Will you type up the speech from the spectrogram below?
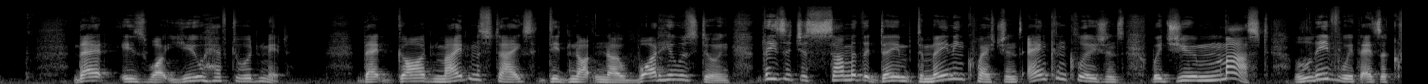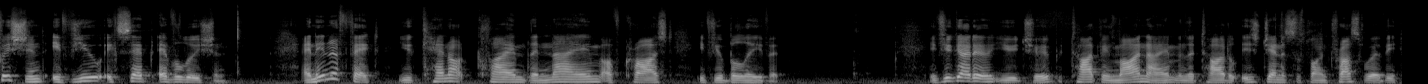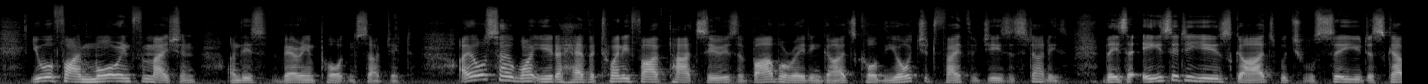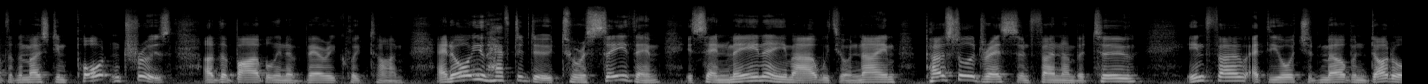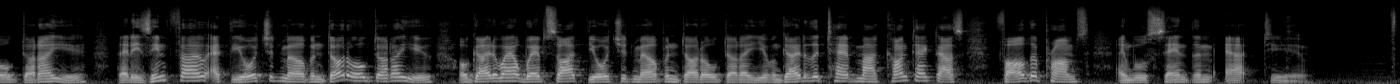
That is what you have to admit that God made mistakes, did not know what he was doing. These are just some of the demeaning questions and conclusions which you must live with as a Christian if you accept evolution. And in effect, you cannot claim the name of Christ if you believe it. If you go to YouTube, type in my name and the title is Genesis Blind Trustworthy, you will find more information on this very important subject. I also want you to have a 25 part series of Bible reading guides called the Orchard Faith of Jesus Studies. These are easy to use guides which will see you discover the most important truths of the Bible in a very quick time. And all you have to do to receive them is send me an email with your name, postal address, and phone number too info at theorchardmelbourne.org.au. That is info at theorchardmelbourne.org.au or go to our website, theorchardmelbourne.org.au and go to the tab marked Contact Us, follow the prompts, and we'll send them out to you.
